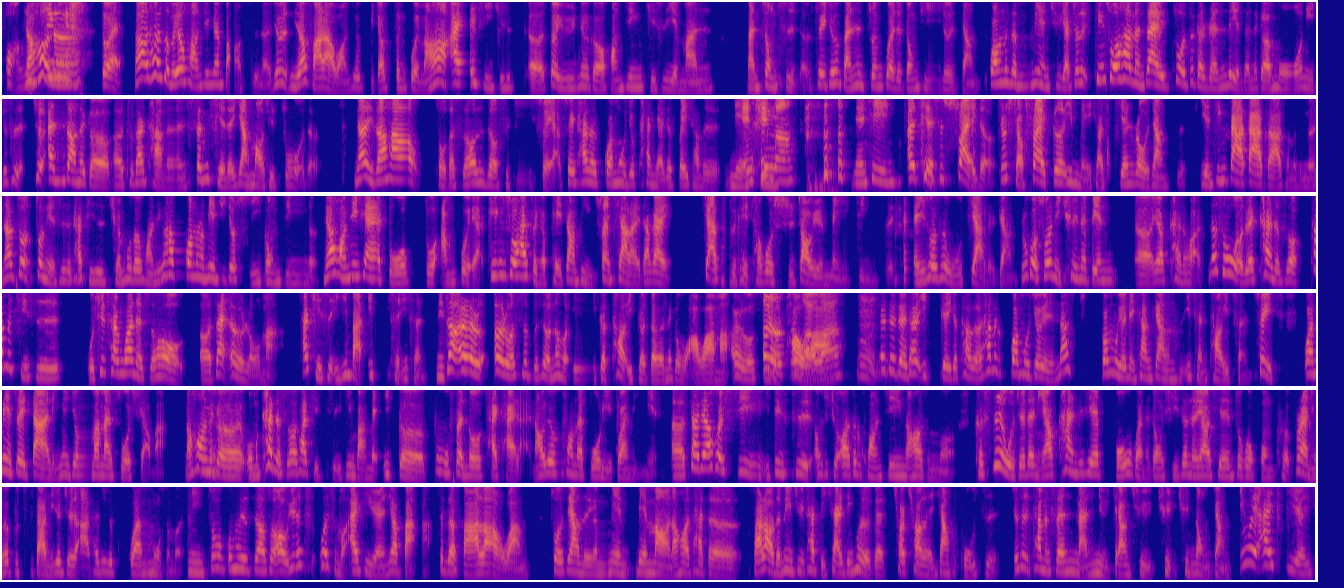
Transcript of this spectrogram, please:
黄金。然后呢，对，然后他为什么用黄金跟宝石呢？就是你知道法老王就比较珍贵嘛，然后埃及其实呃对于那个黄金其实也蛮蛮重视的，所以就是反正尊贵的东西就是这样子。光那个面具啊，就是听说他们在做这个人脸的那个模拟，就是就按照那个呃图坦卡门生前的样貌去做的。然后你知道他走的时候是只有十几岁啊，所以他的棺木就看起来就非常的年轻，吗？年轻，而且是帅的，就是小帅哥一枚，小鲜肉这样子，眼睛大大的啊，什么什么的。那重重点是他其实全部都是黄金，因为他光那个面具就十一公斤了。你知道黄金现在多多昂贵啊？听说他整个陪葬品算下来大概价值可以超过十兆元美金，等于说是无价的这样。如果说你去那边呃要看的话，那时候我在看的时候，他们其实。我去参观的时候，呃，在二楼嘛，他其实已经把一层一层，你知道俄俄罗斯不是有那个一个套一个的那个娃娃吗？俄罗斯的套娃娃，嗯，对对对，它一个一个套的，它那个棺木就有点，那棺木有点像这样子，一层套一层，所以外面最大，里面就慢慢缩小嘛。然后那个我们看的时候，它其实已经把每一个部分都拆开来，然后就放在玻璃棺里面。呃，大家会吸引，一定是哦，就觉得哦，这个黄金，然后什么？可是我觉得你要看这些博物馆的东西，真的要先做过功课，不然你会不知道，你就觉得啊，它就是棺木什么。你做过功课就知道说哦，因为为什么埃及人要把这个法老王做这样的一个面面貌，然后他的法老的面具，它底下一定会有一个翘翘的，很像胡子，就是他们分男女这样去去去弄这样子。因为埃及人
